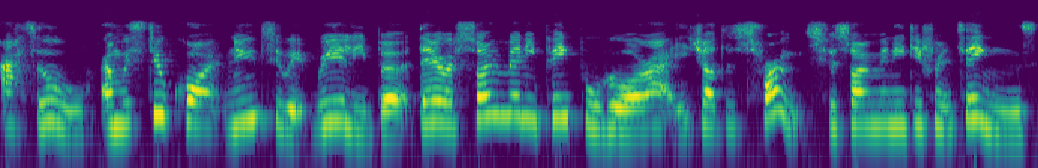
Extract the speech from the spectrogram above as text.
at all. And we're still quite new to it, really, but there are so many people who are at each other's throats for so many different things.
